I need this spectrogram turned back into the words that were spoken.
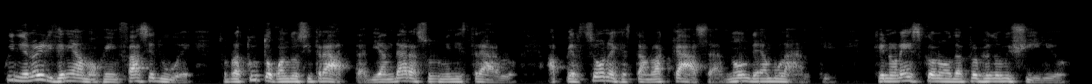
Quindi noi riteniamo che in fase 2, soprattutto quando si tratta di andare a somministrarlo a persone che stanno a casa, non deambulanti, che non escono dal proprio domicilio,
